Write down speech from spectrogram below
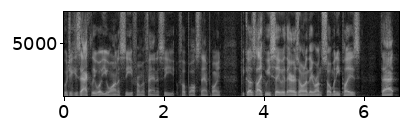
which is exactly what you want to see from a fantasy football standpoint. Because like we say with Arizona, they run so many plays that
